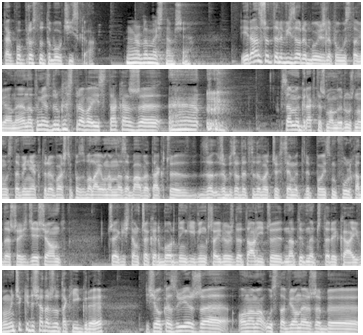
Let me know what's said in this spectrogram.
Tak po prostu tobą ciska. No domyślam się. I raz, że telewizory były źle poustawiane, natomiast druga sprawa jest taka, że w samych grach też mamy różne ustawienia, które właśnie pozwalają nam na zabawę, tak? Czy, za- żeby zadecydować, czy chcemy tryb powiedzmy Full HD 60, czy jakiś tam checkerboarding i większa ilość detali, czy natywne 4K. I w momencie, kiedy siadasz do takiej gry i się okazuje, że ona ma ustawione, żeby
